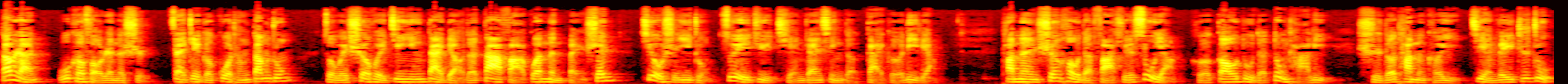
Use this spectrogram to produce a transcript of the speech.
当然，无可否认的是，在这个过程当中，作为社会精英代表的大法官们本身就是一种最具前瞻性的改革力量。他们深厚的法学素养和高度的洞察力，使得他们可以见微知著、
